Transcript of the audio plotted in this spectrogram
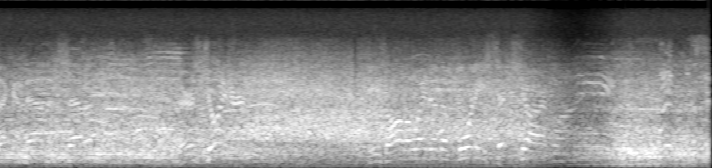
Second down and seven. There's Joiner. He's all the way to the 46-yard line.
